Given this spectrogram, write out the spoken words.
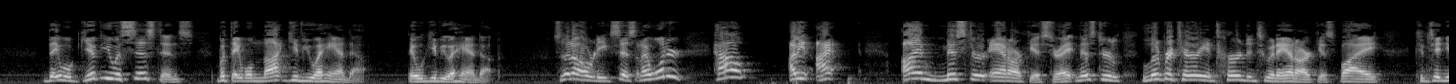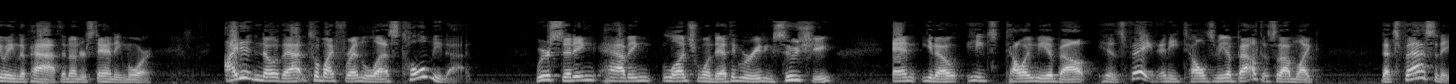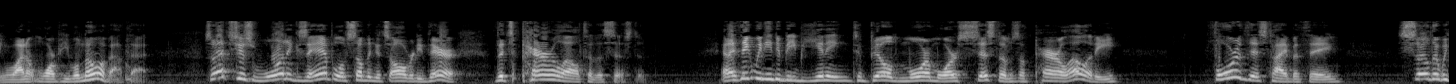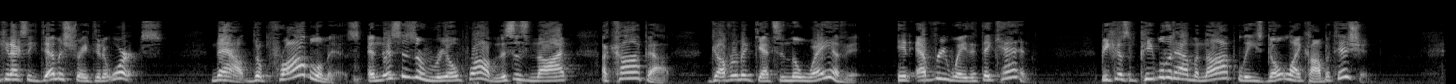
they will give you assistance, but they will not give you a handout. They will give you a hand up. So that already exists. And I wonder how, I mean, I, I'm Mr. Anarchist, right? Mr. Libertarian turned into an anarchist by continuing the path and understanding more. I didn't know that until my friend Les told me that. We were sitting having lunch one day. I think we were eating sushi. And, you know, he's telling me about his faith and he tells me about this. And I'm like, that's fascinating. Why don't more people know about that? So that's just one example of something that's already there that's parallel to the system. And I think we need to be beginning to build more and more systems of parallelity for this type of thing so that we can actually demonstrate that it works. Now, the problem is, and this is a real problem, this is not a cop out. Government gets in the way of it in every way that they can. Because people that have monopolies don't like competition.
